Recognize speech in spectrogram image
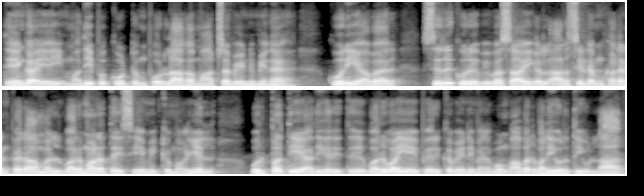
தேங்காயை மதிப்பு கூட்டும் பொருளாக மாற்ற வேண்டும் என கூறிய அவர் சிறு குறு விவசாயிகள் அரசிடம் கடன் பெறாமல் வருமானத்தை சேமிக்கும் வகையில் உற்பத்தியை அதிகரித்து வருவாயை பெருக்க வேண்டும் எனவும் அவர் வலியுறுத்தியுள்ளார்.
